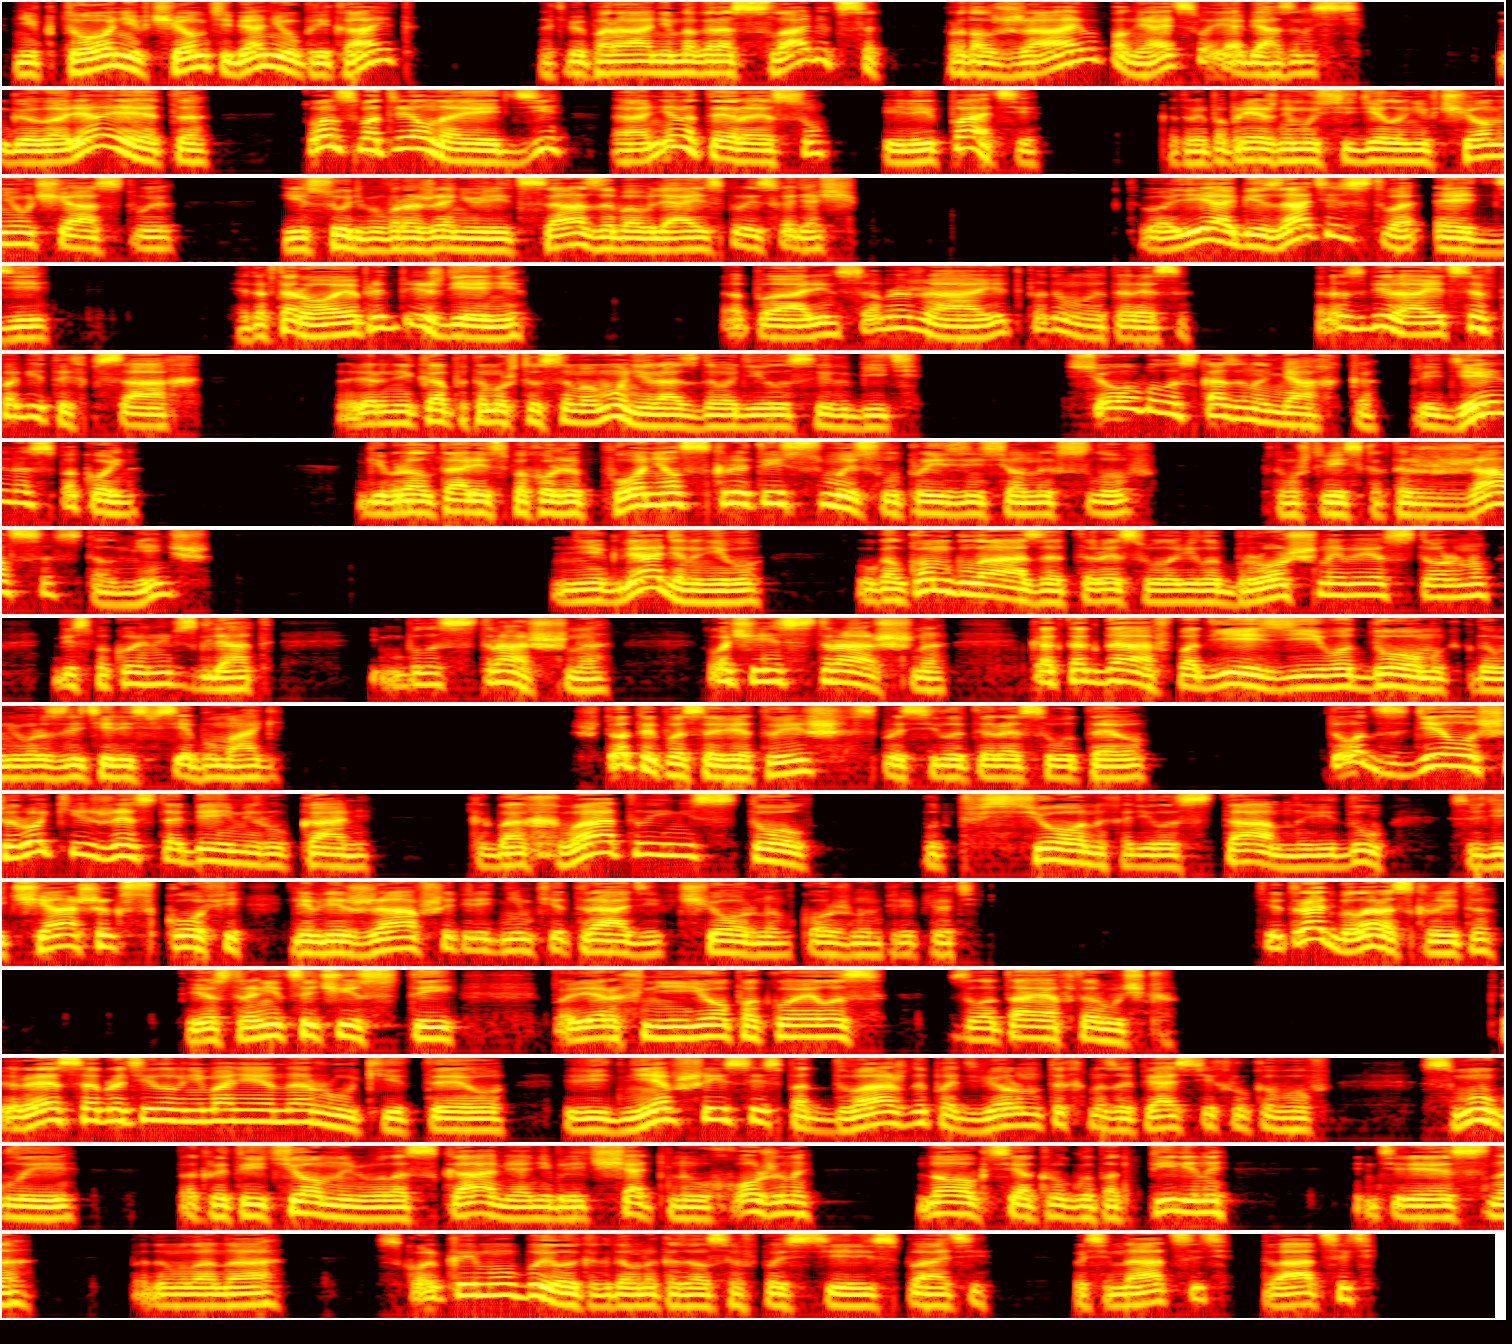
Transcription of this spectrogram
Никто ни в чем тебя не упрекает, но тебе пора немного расслабиться, продолжай выполнять свои обязанности. Говоря это, он смотрел на Эдди, а не на Тересу или Пати, которая по-прежнему сидела ни в чем не участвуя, и, судя по выражению лица, забавляясь происходящим. «Твои обязательства, Эдди, — это второе предупреждение». «А парень соображает», — подумала Тереса, — «разбирается в побитых псах, наверняка потому, что самому не раз доводилось их бить». Все было сказано мягко, предельно спокойно. Гибралтарец, похоже, понял скрытый смысл произнесенных слов, потому что весь как-то сжался, стал меньше. Не глядя на него, уголком глаза Тереса уловила брошенный в ее сторону беспокойный взгляд. Ему было страшно, очень страшно, как тогда в подъезде его дома, когда у него разлетелись все бумаги. «Что ты посоветуешь?» — спросила Тереса у Тео. Тот сделал широкий жест обеими руками, как бы охватывая ими стол. Вот все находилось там, на виду, среди чашек с кофе или в лежавшей перед ним тетради в черном кожаном переплете. Тетрадь была раскрыта. Ее страницы чисты, поверх нее покоилась золотая авторучка. Тереса обратила внимание на руки Тео, видневшиеся из-под дважды подвернутых на запястьях рукавов. Смуглые, покрытые темными волосками, они были тщательно ухожены, ногти округло подпилены. Интересно, — подумала она, — сколько ему было, когда он оказался в постели с? Восемнадцать? Двадцать?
